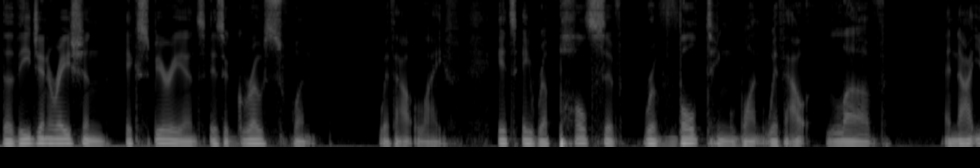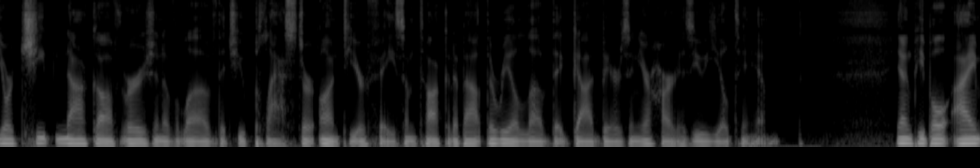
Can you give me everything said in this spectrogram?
the Thee Generation experience is a gross one without life, it's a repulsive, revolting one without love. And not your cheap knockoff version of love that you plaster onto your face. I'm talking about the real love that God bears in your heart as you yield to Him young people i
